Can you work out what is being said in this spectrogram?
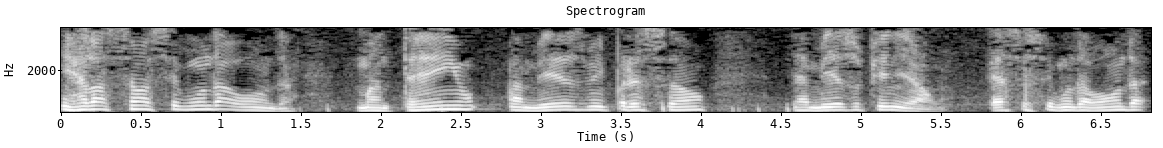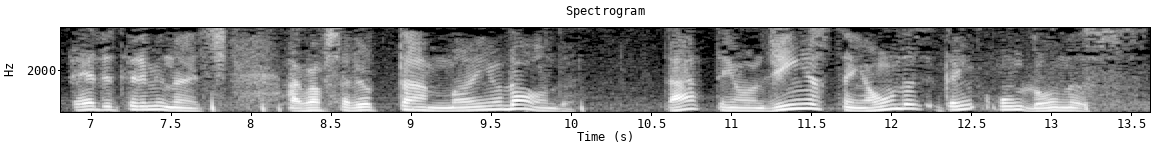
Em relação à segunda onda, mantenho a mesma impressão e a mesma opinião. Essa segunda onda é determinante. Agora precisa ver o tamanho da onda. Tá? Tem ondinhas, tem ondas e tem ondonas.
